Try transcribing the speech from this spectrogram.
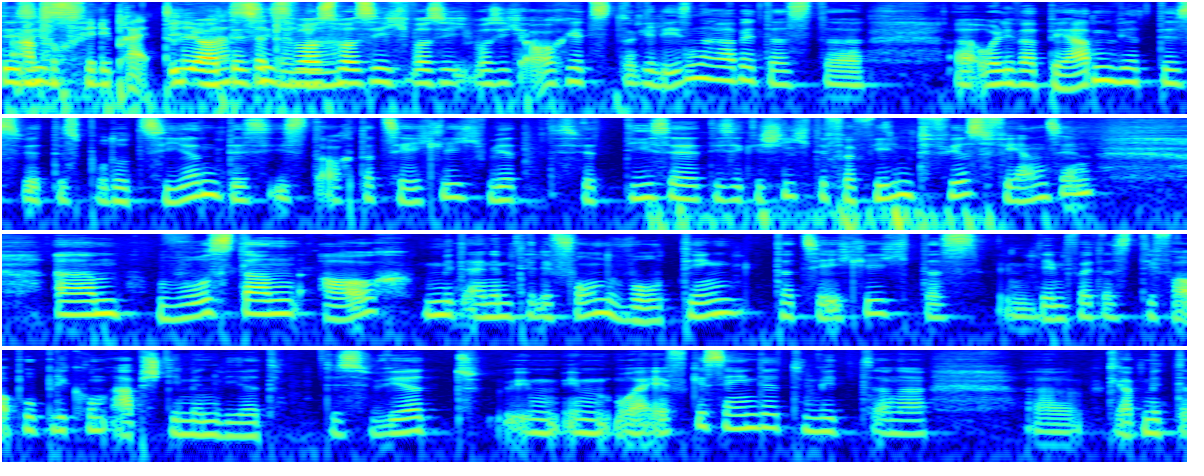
einfach ist, für die breitere Ja, Masse das ist was, was ich, was, ich, was ich auch jetzt gelesen habe, dass der äh, Oliver Berben wird das, wird das produzieren. Das ist auch tatsächlich, wird, wird diese, diese Geschichte verfilmt fürs Fernsehen. Ähm, wo es dann auch mit einem Telefonvoting tatsächlich das, in dem Fall das TV-Publikum abstimmen wird. Das wird im, im ORF gesendet mit einer äh, ich glaube, mit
